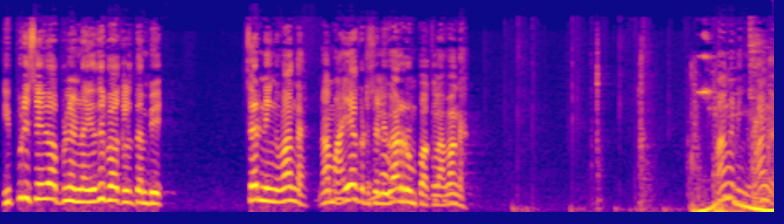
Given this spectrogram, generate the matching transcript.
இப்படி செய்வாப்புல நான் எதிர்பார்க்கல தம்பி. சரி நீங்க வாங்க. நாம ஐயா கிட்ட சொல்லி வேற ரூம் பார்க்கலாம். வாங்க. வாங்க நீங்க வாங்க.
